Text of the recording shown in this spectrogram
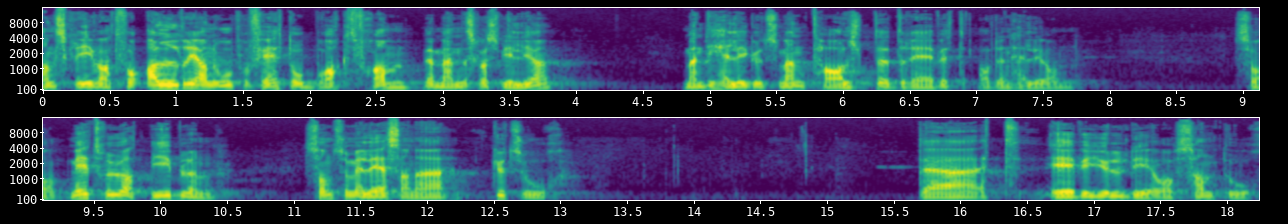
Han skriver at for aldri har noe profeter brakt fram ved menneskers vilje, men de hellige Guds menn talte drevet av Den hellige ånd. Så vi tror at Bibelen, sånn som vi leser den, er Guds ord. Det er et eviggyldig og sant ord,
